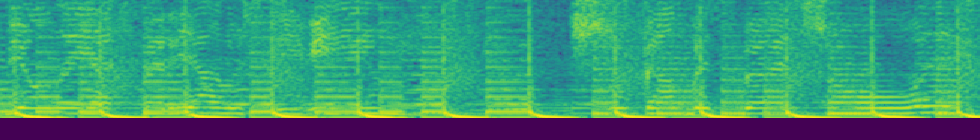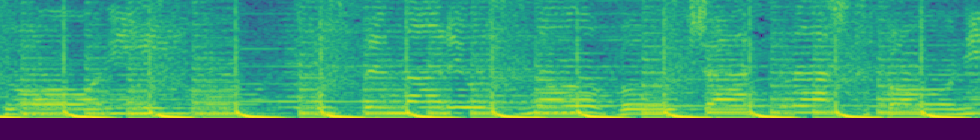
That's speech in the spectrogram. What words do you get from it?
zgubiony jak w serialu z TV Szukam wyspęczonych dłoni. Twój scenariusz znowu czas nasz trwoni.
